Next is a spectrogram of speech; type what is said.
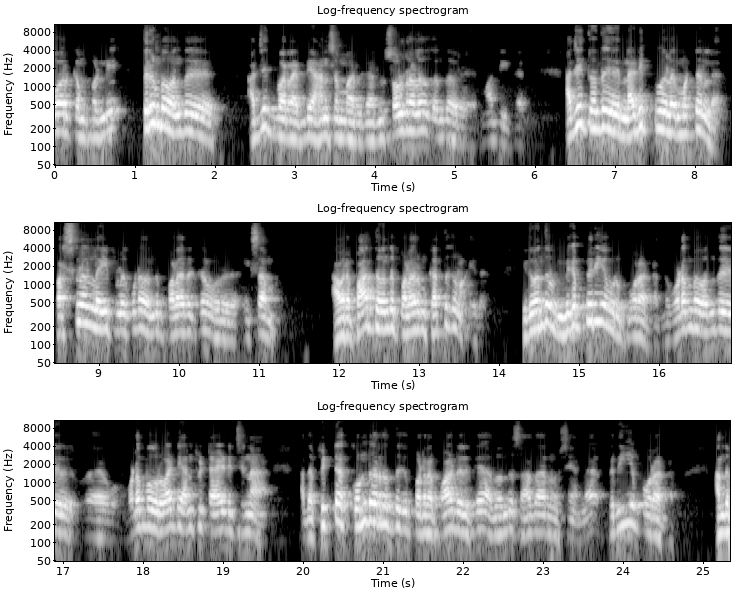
ஓவர் கம் பண்ணி திரும்ப வந்து அஜித் வர்ற எப்படி ஹான்சம்மாக இருக்காருன்னு சொல்கிற அளவுக்கு வந்து அவர் மாற்றிக்கிட்டார் அஜித் வந்து நடிப்புல மட்டும் இல்லை பர்சனல் லைஃப்பில் கூட வந்து பலருக்கும் ஒரு எக்ஸாம்பிள் அவரை பார்த்து வந்து பலரும் கற்றுக்கணும் இதை. இது வந்து மிகப்பெரிய ஒரு போராட்டம். அந்த உடம்பை வந்து உடம்பு ஒரு வாட்டி அன்ஃபிட் ஆகிடுச்சுன்னா அதை ஃபிட்டாக கொண்டு வர்றதுக்கு படுற பாடு இருக்கு. அது வந்து சாதாரண விஷயம் இல்லை பெரிய போராட்டம். அந்த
